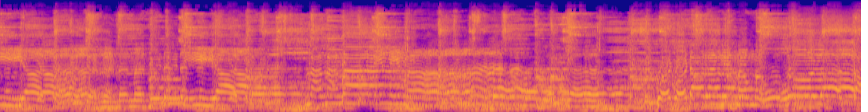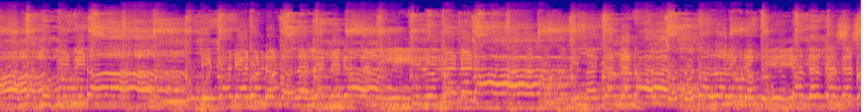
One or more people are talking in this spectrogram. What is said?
ಕೊಡತಿಯಾಕ ಗಂಡನ ಬಿಡತಿಯಾಕ ನನ್ನ ನಿನ್ನ ನಡವರಕ ಕೊಡರ ನಿನ್ನ ಮೂದೋಳ ತಾಲೂಕು ಬಿಡ ಹುಡುಗಡ ಬರಲೆಂಗ ನೀರು ಗಡಡ ನಿನ್ನ ಗಂಡ ಕೊಡರ ನಿಂಗ ಬೇಕಾದ ಕಷ್ಟ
